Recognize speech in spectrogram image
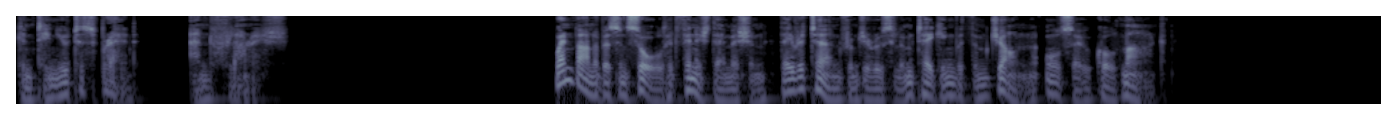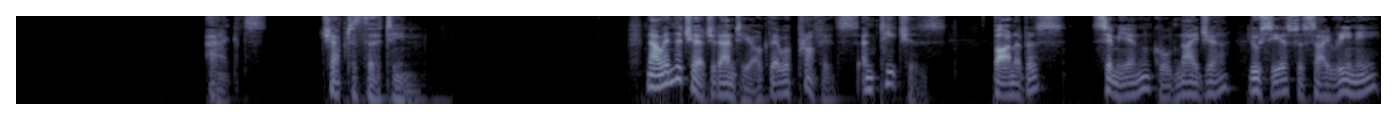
continued to spread and flourish. When Barnabas and Saul had finished their mission, they returned from Jerusalem, taking with them John, also called Mark. Acts chapter 13 Now in the church at Antioch there were prophets and teachers Barnabas, Simeon, called Niger, Lucius of Cyrene,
